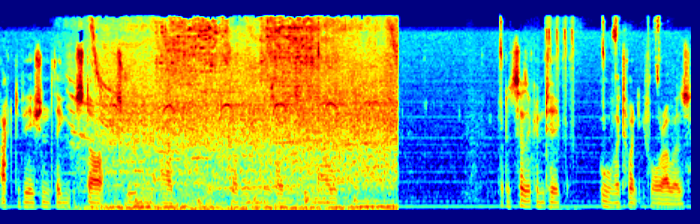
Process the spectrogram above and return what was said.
activation thing to start streaming. I've got now but it says it can take over 24 hours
